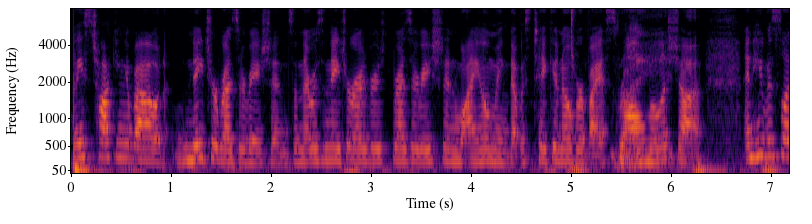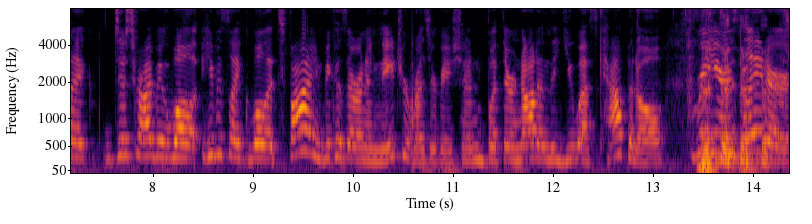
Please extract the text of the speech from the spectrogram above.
and he's talking about nature reservations. And there was a nature res- reservation in Wyoming that was taken over by a small right. militia, and he was like describing. Well, he was like, well, it's fine because they're on a nature reservation, but they're not in the U.S. Capitol. Three years later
